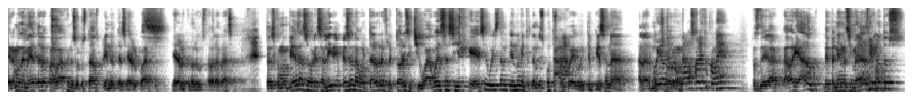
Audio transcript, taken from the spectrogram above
Éramos de media tabla para abajo y nosotros estábamos perdiendo el tercero o el cuarto. Y era lo que no le gustaba a la raza. Entonces, como empiezas a sobresalir y empiezan a voltear los reflectores, y Chihuahua es así de que ese güey está metiendo 22 puntos por Ajá. juego y te empiezan a, a dar Oye, mucho. no te preguntamos cuál es tu promedio. Pues de, ha, ha variado, dependiendo. Si me das último. minutos,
